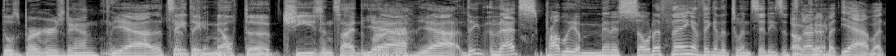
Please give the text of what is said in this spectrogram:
Those burgers, Dan? Yeah, that's They, the they melt the cheese inside the Yeah, burger. yeah. I think that's probably a Minnesota thing. I think in the Twin Cities it started. Okay. But yeah, but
